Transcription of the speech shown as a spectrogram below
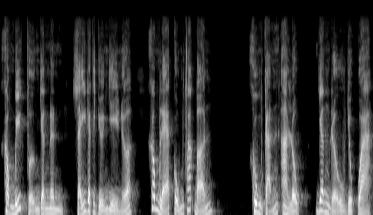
Không biết Phượng Dân Ninh xảy ra cái chuyện gì nữa, không lẽ cũng phát bệnh? Khung cảnh A Lục, dân rượu dục qua,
